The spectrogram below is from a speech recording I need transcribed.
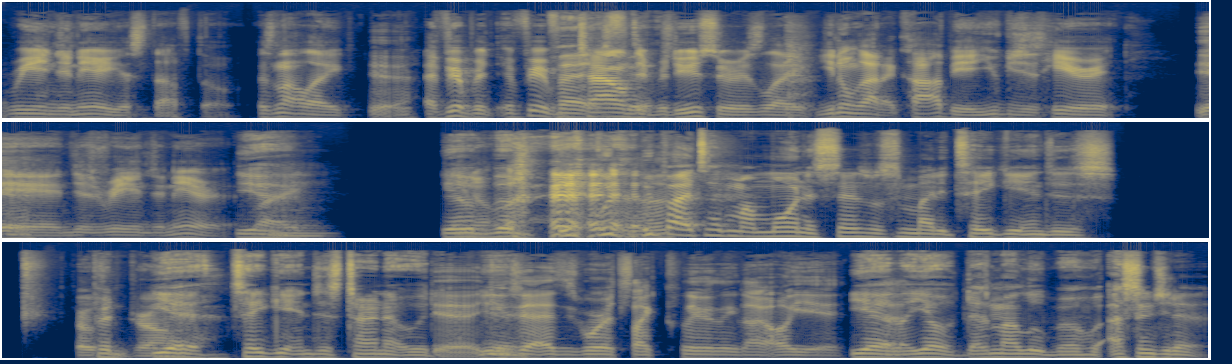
re-engineer your stuff though. It's not like Yeah. if you're if you're a talented facts. producer, it's like you don't gotta copy it. You can just hear it Yeah. and just re-engineer it. Yeah. Like, Mm. yeah, you know? but we, we, we Uh-huh. probably talking about more in the sense when somebody take it and just Throw some put- drama. yeah, take it and just turn up with Yeah. it. Use yeah. it as where it's like clearly like, oh yeah. Yeah, that- like yo, that's my loop, bro. I sent you that.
